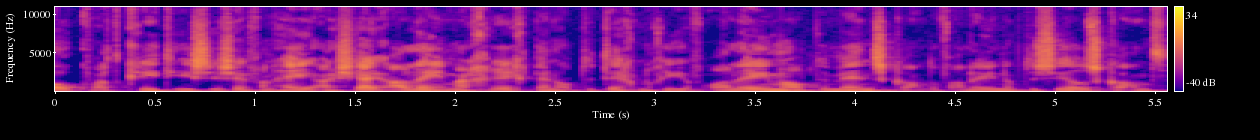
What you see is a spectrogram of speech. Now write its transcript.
ook wat kritisch. Dus zeggen van hé, hey, als jij alleen maar gericht bent op de technologie of alleen maar op de menskant of alleen op de saleskant,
